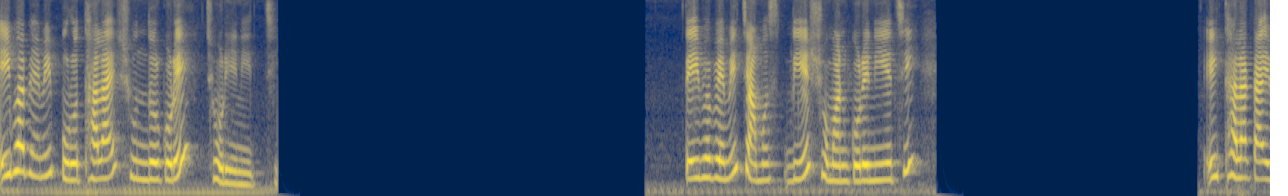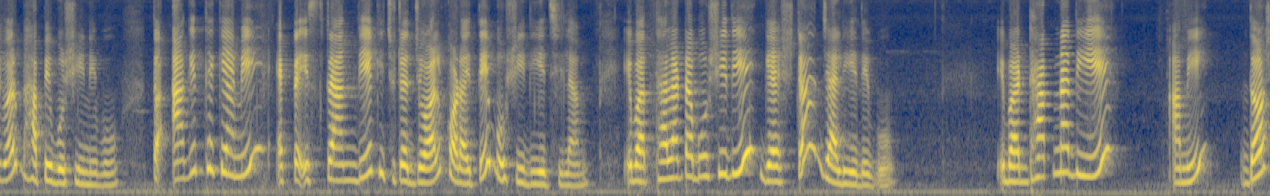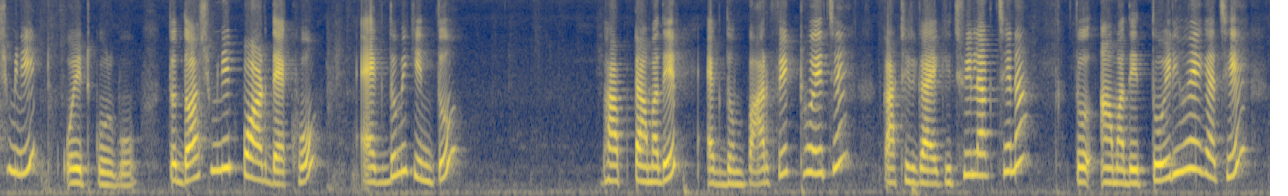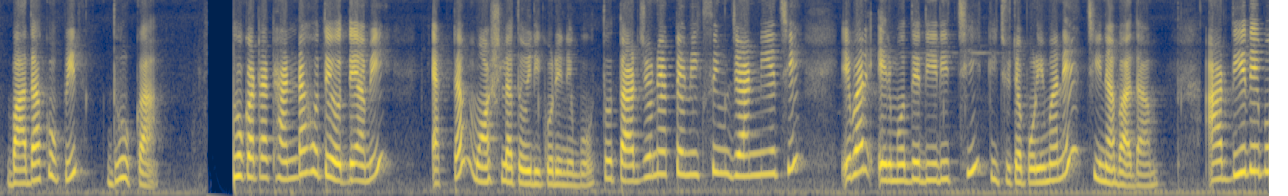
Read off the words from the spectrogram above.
এইভাবে আমি পুরো থালায় সুন্দর করে ছড়িয়ে নিচ্ছি। তো এইভাবে আমি চামচ দিয়ে সমান করে নিয়েছি। এই থালাটা এবার ভাপে বসিয়ে নেব। তো আগের থেকে আমি একটা স্ট্যান্ড দিয়ে কিছুটা জল কড়াইতে বসিয়ে দিয়েছিলাম। এবার থালাটা বসিয়ে দিয়ে গ্যাসটা জ্বালিয়ে দেব। এবার ঢাকনা দিয়ে আমি দশ মিনিট ওয়েট করব। তো দশ মিনিট পর দেখো একদমই কিন্তু ভাপটা আমাদের একদম পারফেক্ট হয়েছে। কাঠির গায়ে কিছুই লাগছে না। তো আমাদের তৈরি হয়ে গেছে বাঁধাকপির ধোকা। ধোকাটা ঠান্ডা হতে হতে আমি একটা মশলা তৈরি করে নেব। তো তার জন্য একটা মিক্সিং জার নিয়েছি। এবার এর মধ্যে দিয়ে দিচ্ছি কিছুটা পরিমাণে বাদাম আর দিয়ে দেব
